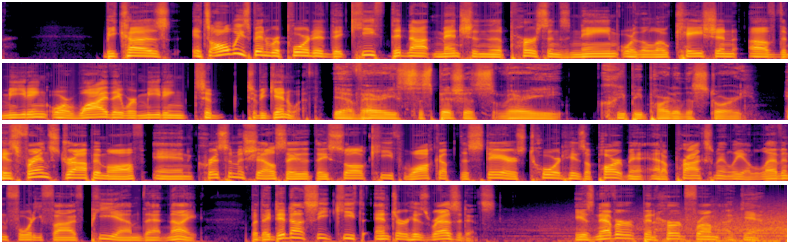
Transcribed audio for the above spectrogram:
because it's always been reported that Keith did not mention the person's name or the location of the meeting or why they were meeting to to begin with. Yeah, very suspicious, very creepy part of the story. His friends drop him off, and Chris and Michelle say that they saw Keith walk up the stairs toward his apartment at approximately 11:45 p.m. that night, but they did not see Keith enter his residence. He has never been heard from again.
